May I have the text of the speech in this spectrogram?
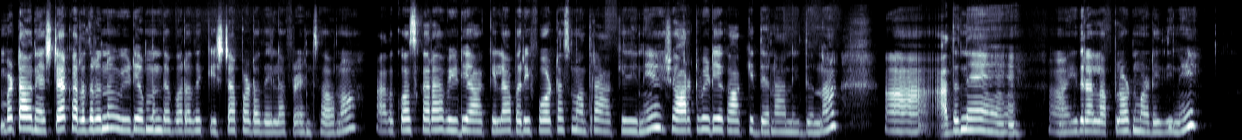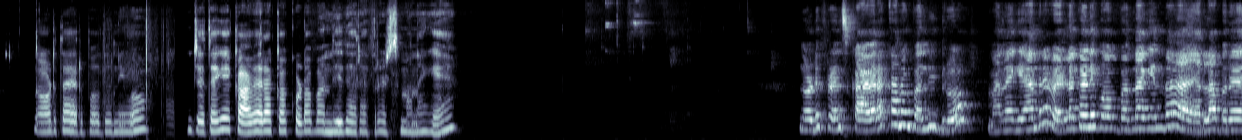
ಬಟ್ ಅವನು ಎಷ್ಟೇ ಕರೆದ್ರೂ ವೀಡಿಯೋ ಮುಂದೆ ಬರೋದಕ್ಕೆ ಇಷ್ಟಪಡೋದಿಲ್ಲ ಫ್ರೆಂಡ್ಸ್ ಅವನು. ಅದಕ್ಕೋಸ್ಕರ ವೀಡಿಯೋ ಹಾಕಿಲ್ಲ. ಬರೀ ಫೋಟೋಸ್ ಮಾತ್ರ ಹಾಕಿದ್ದೀನಿ ಶಾರ್ಟ್ ವೀಡಿಯೋಗೆ ಹಾಕಿದ್ದೆ ನಾನು ಇದನ್ನು. ಅದನ್ನೇ ಇದರಲ್ಲಿ ಅಪ್ಲೋಡ್ ಮಾಡಿದ್ದೀನಿ ನೋಡ್ತಾ ಇರ್ಬೋದು ನೀವು. ಜೊತೆಗೆ ಕಾವೇರಕ್ಕ ಕೂಡ ಬಂದಿದ್ದಾರೆ ಫ್ರೆಂಡ್ಸ್ ಮನೆಗೆ. ನೋಡಿ ಫ್ರೆಂಡ್ಸ್ ಕಾವೇರಕ್ಕನೂ ಬಂದಿದ್ರು ಮನೆಗೆ. ಅಂದರೆ ಬೆಳ್ಳಗಣಿಗೆ ಹೋಗಿ ಬಂದಾಗಿಂದ ಎಲ್ಲ ಬರೇ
